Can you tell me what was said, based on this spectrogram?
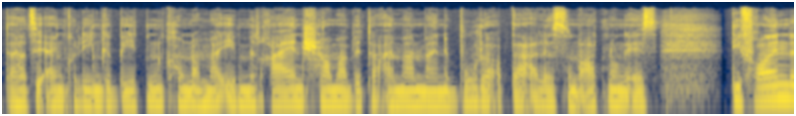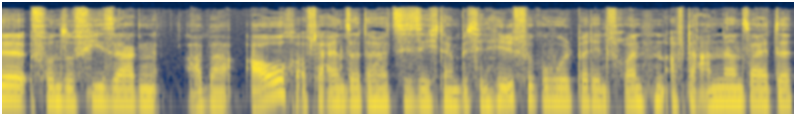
Da hat sie einen Kollegen gebeten, komm noch mal eben mit rein, schau mal bitte einmal in meine Bude, ob da alles in Ordnung ist ist. Die Freunde von Sophie sagen aber auch, auf der einen Seite hat sie sich da ein bisschen Hilfe geholt bei den Freunden, auf der anderen Seite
